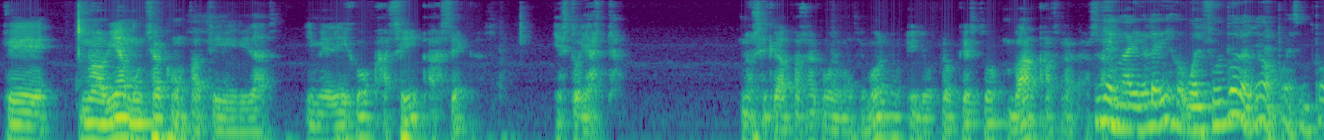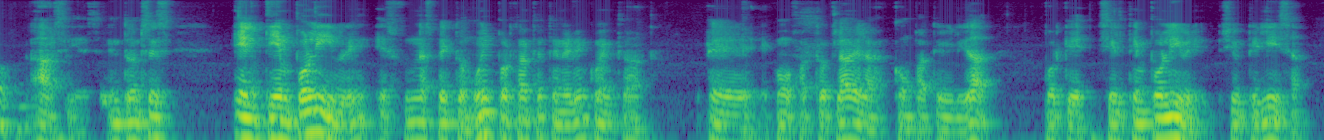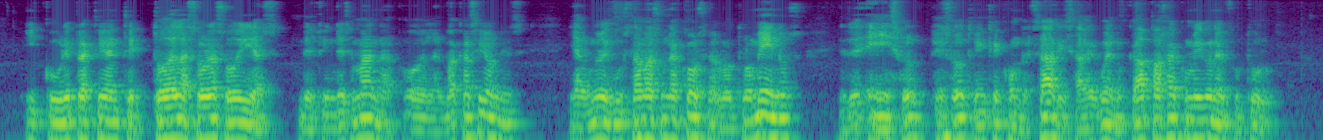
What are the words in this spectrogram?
que no había mucha compatibilidad. Y me dijo así a secas, estoy harta no sé qué va a pasar con el matrimonio y yo creo que esto va a fracasar. Y el marido le dijo, o el fútbol o yo, pues un poco. Así es. Entonces, el tiempo libre es un aspecto muy importante a tener en cuenta eh, como factor clave la compatibilidad, porque si el tiempo libre se utiliza y cubre prácticamente todas las horas o días del fin de semana o de las vacaciones, y a uno le gusta más una cosa, al otro menos, Eso, eso lo tienen que conversar y saber, bueno, ¿qué va a pasar conmigo en el futuro?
